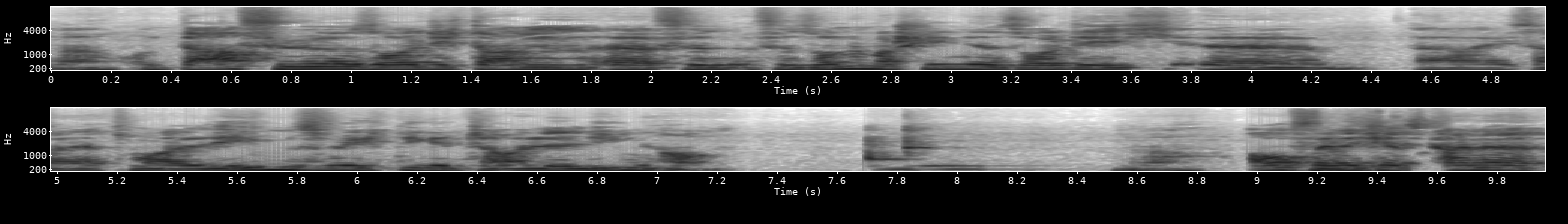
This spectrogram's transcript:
Ja, und dafür sollte ich dann, äh, für, für so eine Maschine sollte ich, äh, äh, ich sage jetzt mal, lebenswichtige Teile liegen haben. Ja, auch wenn ich jetzt keine,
